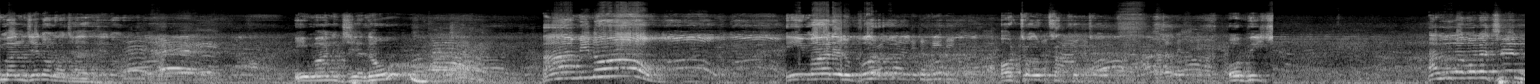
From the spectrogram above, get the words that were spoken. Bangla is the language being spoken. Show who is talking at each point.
Speaker 1: ইমান যেন না যায়। ইমান যেন আমিনো। ইমানের উপর অটল থাকো আল্লাহ বলেছেন,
